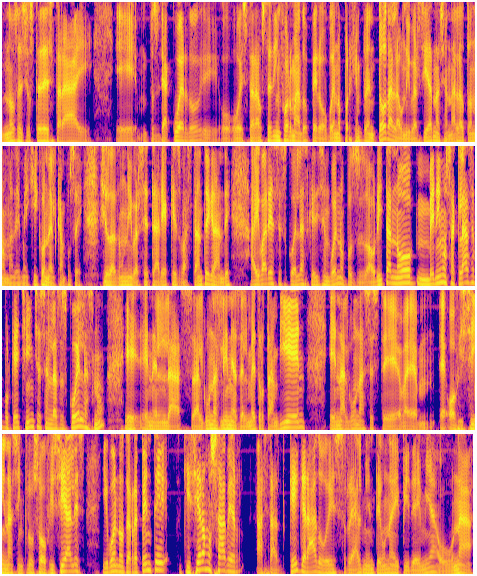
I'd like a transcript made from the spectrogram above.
No sé si usted estará eh, eh, pues de acuerdo o, estará usted informado, pero bueno, por ejemplo, en toda la Universidad Nacional Autónoma de México, en el campus de Ciudad Universitaria, que es bastante grande, hay varias escuelas que dicen, bueno, pues ahorita no venimos a clase porque hay chinches en las escuelas, ¿no? Eh, en las algunas líneas del metro también, en algunas este, em, eh, oficinas, incluso oficiales. Y bueno, de repente quisiéramos saber hasta qué grado es realmente una epidemia o una,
